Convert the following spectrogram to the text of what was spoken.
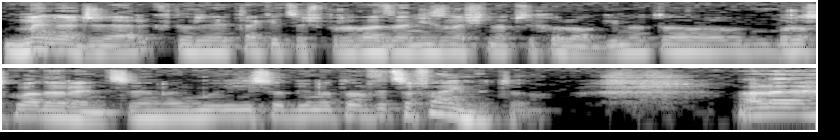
Menedżer, który takie coś wprowadza, nie zna się na psychologii, no to rozkłada ręce, no i mówi sobie, no to wycofajmy to. Ale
